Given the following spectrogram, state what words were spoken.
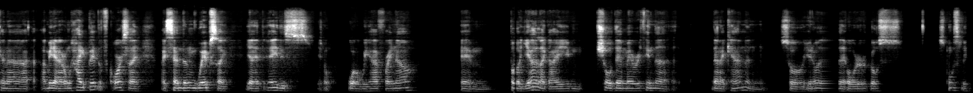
kind of I mean I don't hype it. Of course I I send them WIPs like yeah hey this you know what we have right now. Um, but yeah like I show them everything that that I can, and so you know the order goes smoothly.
